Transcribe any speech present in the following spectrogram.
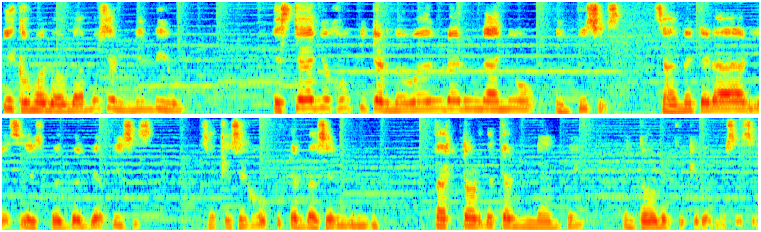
Y como lo hablamos en un en vivo, este año Júpiter no va a durar un año en Pisces. Se va a meter a Aries y después vuelve a Pisces. O sea que ese Júpiter va a ser un factor determinante en todo lo que queremos hacer.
